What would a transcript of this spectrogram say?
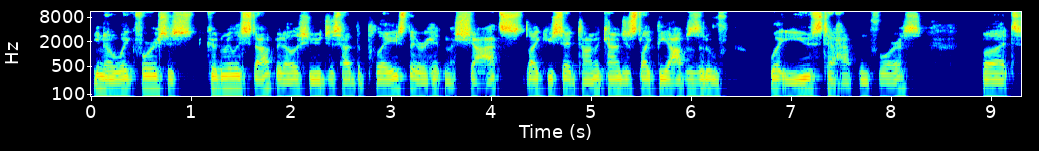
you know, Wake Forest just couldn't really stop it. LSU just had the place. They were hitting the shots. Like you said, Tommy, kind of just like the opposite of what used to happen for us. But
